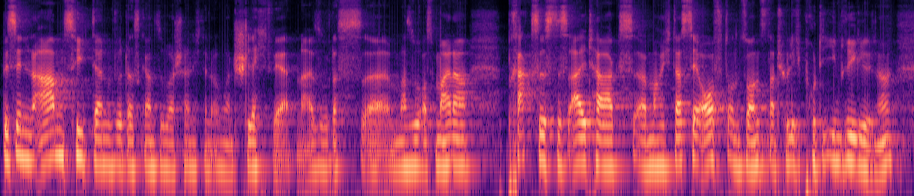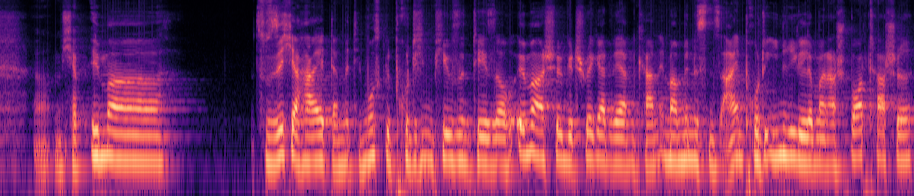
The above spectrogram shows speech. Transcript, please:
bis in den Abend zieht, dann wird das Ganze wahrscheinlich dann irgendwann schlecht werden. Also das äh, mal so aus meiner Praxis des Alltags äh, mache ich das sehr oft und sonst natürlich Proteinriegel. Ne? Ähm, ich habe immer zur Sicherheit, damit die Muskelproteinbiosynthese auch immer schön getriggert werden kann, immer mindestens ein Proteinriegel in meiner Sporttasche.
